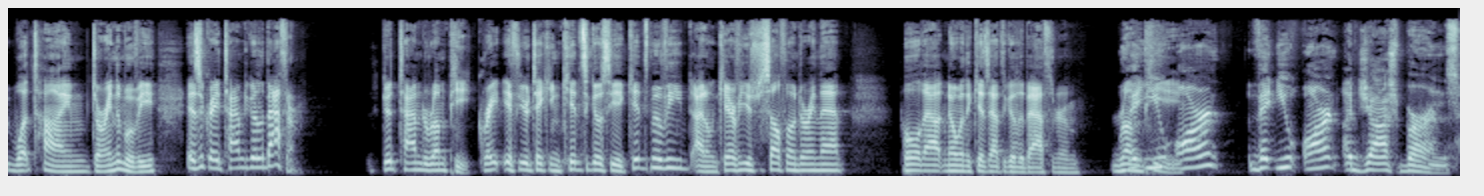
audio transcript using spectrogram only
what time during the movie is a great time to go to the bathroom good time to run pee. Great if you're taking kids to go see a kids movie. I don't care if you use your cell phone during that. Pull it out, know when the kids have to go to the bathroom. Run That pee. you aren't. That you aren't a Josh Burns.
